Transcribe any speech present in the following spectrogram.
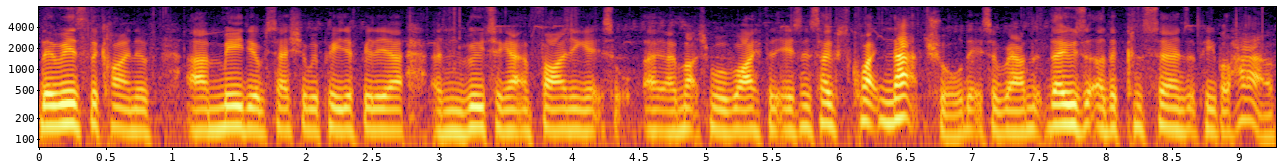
there is the kind of um, media obsession with paedophilia and rooting out and finding it uh, much more rife than it is. And so it's quite natural that it's around that those are the concerns that people have.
